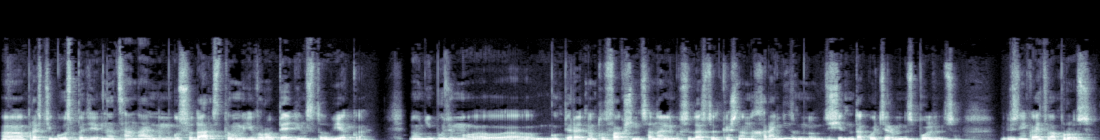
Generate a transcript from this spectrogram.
прости господи, национальным государством в Европе XI века. Ну, не будем э, упирать на тот факт, что национальное государство – это, конечно, анахронизм, но действительно такой термин используется. Возникает вопрос,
